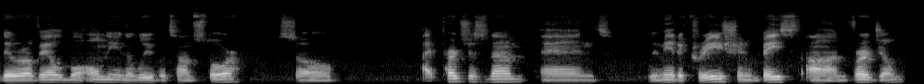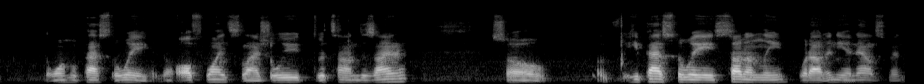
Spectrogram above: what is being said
They were available only in the Louis Vuitton store. So I purchased them and we made a creation based on Virgil, the one who passed away, the off white slash Louis Vuitton designer. So he passed away suddenly without any announcement.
